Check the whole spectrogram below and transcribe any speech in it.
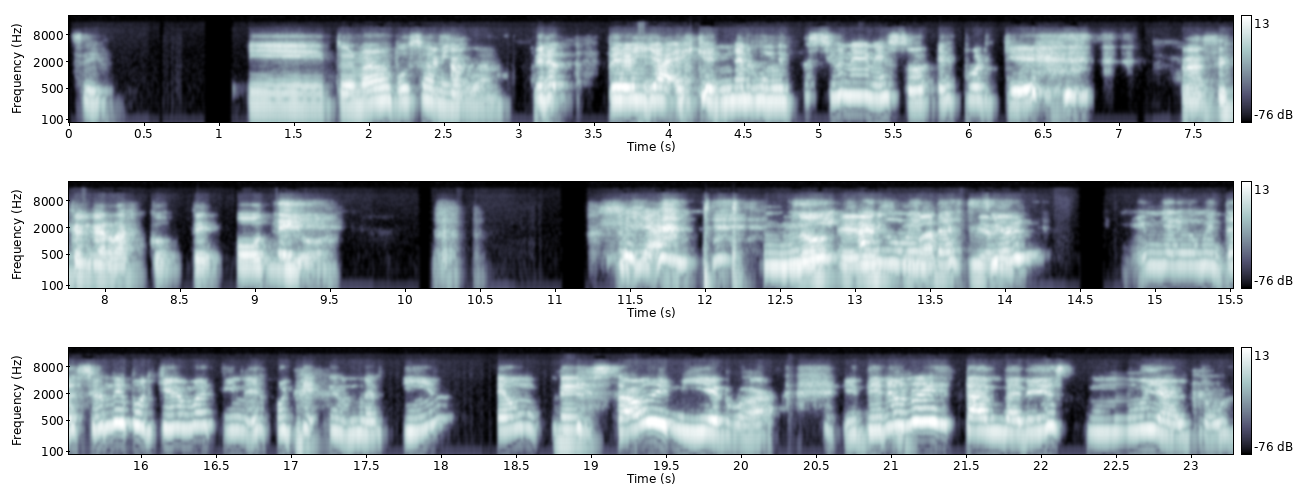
Sí. Y tu hermano me puso a mí, Esa-. Pero, pero ya, es que mi argumentación en eso es porque Francesca Carrasco, te odio. ya, No mi eres más mi argumentación. Mi argumentación de por qué Martín es porque el Martín es un pesado de mierda y tiene unos estándares muy altos.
